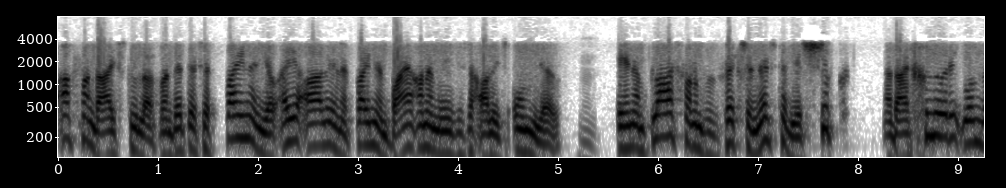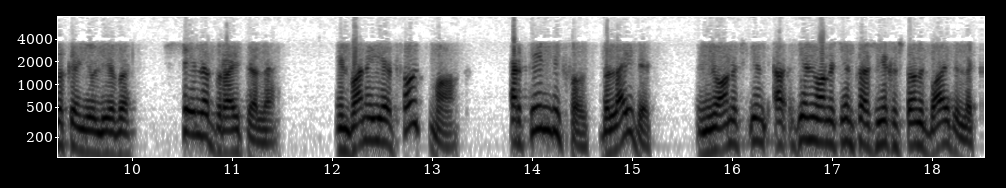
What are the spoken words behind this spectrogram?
af van daai stoel af want dit is 'n pyn in jou eie alie en 'n pyn in baie ander mense se alies om jou. Hmm. En in plaas van om perfeksionis te wees, soek na daai glorie oomblikke in jou lewe, celebrate hulle. En wanneer jy 'n fout maak, erken die fout, bely dit. In Johannes 1 uh, Johannes 1:9 staan dit baie duidelik.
